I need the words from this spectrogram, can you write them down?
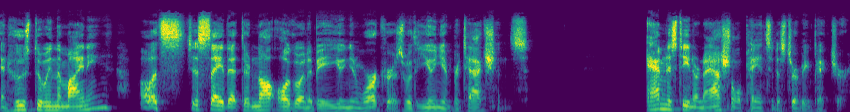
And who's doing the mining? Well, let's just say that they're not all going to be union workers with union protections. Amnesty International paints a disturbing picture.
